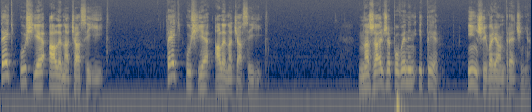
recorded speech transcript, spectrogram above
Теть уж є, але на часи їдь. Теть уж є, але на часи їдь. На жаль, вже повинен іти. Інший варіант речення.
